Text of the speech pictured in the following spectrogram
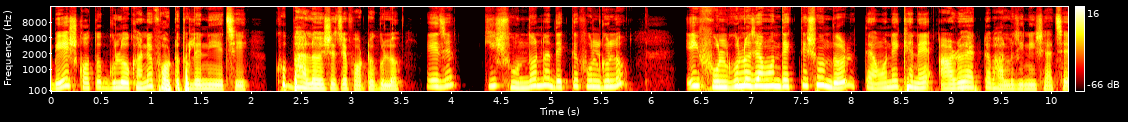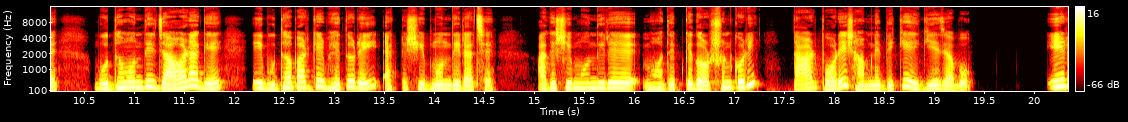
বেশ কতকগুলো ওখানে ফটো তুলে নিয়েছি। খুব ভালো এসেছে ফটোগুলো। এই যে, কি সুন্দর না দেখতে ফুলগুলো। এই ফুলগুলো যেমন দেখতে সুন্দর, তেমন এখানে আরও একটা ভালো জিনিস আছে। বুদ্ধ মন্দির যাওয়ার আগে এই বুদ্ধা পার্কের ভেতরেই একটা শিব মন্দির আছে। আগে শিব মন্দিরে মহাদেবকে দর্শন করি, তারপরে সামনের দিকে এগিয়ে যাব। এর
